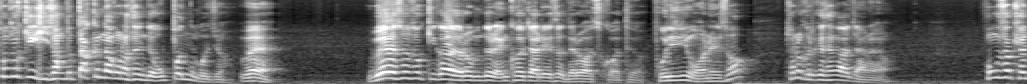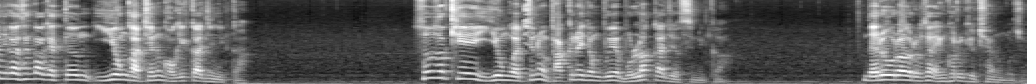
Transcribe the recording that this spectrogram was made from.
소속기 이 정부 딱 끝나고 나서 이제 옷 벗는 거죠. 왜? 왜 소속기가 여러분들 앵커 자리에서 내려왔을 것 같아요? 본인이 원해서? 저는 그렇게 생각하지 않아요. 홍석현이가 생각했던 이용 가치는 거기까지니까. 손석희의 이용 가치는 박근혜 정부의 몰락까지였으니까. 내려오라 그러면서 앵커를 교체하는 거죠.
